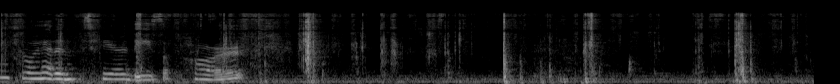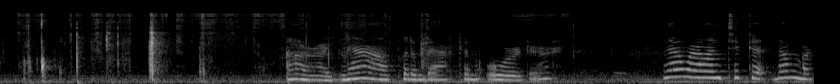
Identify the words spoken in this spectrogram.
Let's go ahead and tear these apart All right, now put them back in order. Now we're on ticket number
